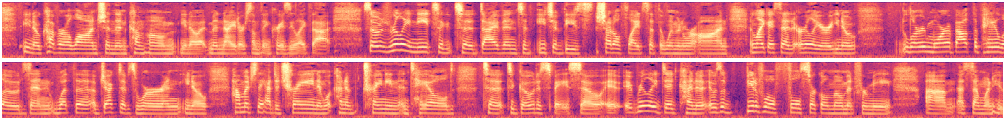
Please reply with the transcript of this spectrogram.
you know, cover a launch and then come home, you know, at midnight or something crazy like that. So it was really neat to, to dive into each of these shuttle flights that the women were on. And like I said earlier, you know, learn more about the payloads and what the objectives were and you know how much they had to train and what kind of training entailed to, to go to space. So it, it really did kind of it was a beautiful full circle moment for me um, as someone who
